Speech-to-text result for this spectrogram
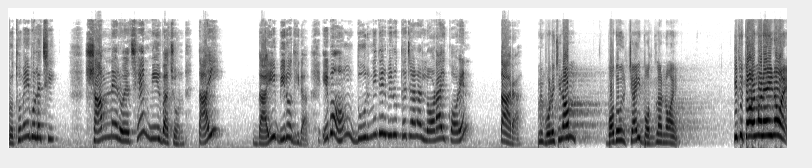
প্রথমেই বলেছি সামনে রয়েছে নির্বাচন তাই দায়ী বিরোধীরা এবং দুর্নীতির বিরুদ্ধে যারা লড়াই করেন তারা। আমি বলেছিলাম বদল চাই বদলা নয়। কিন্তু তার মানে এই নয়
